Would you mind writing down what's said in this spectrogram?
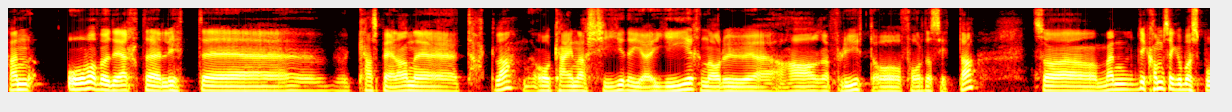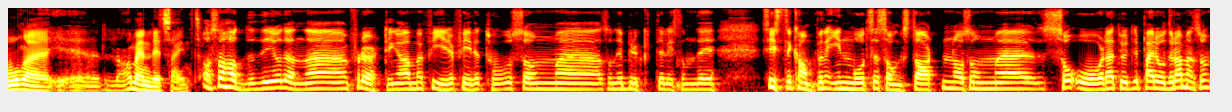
han overvurderte litt eh, hva spillerne takla, og hva energi det gir når du eh, har flyt og får det til å sitte. Så, men de kom seg jo på sporet, la meg inn litt seint. Og så hadde de jo denne flørtinga med 4-4-2 som, eh, som de brukte liksom de siste kampene inn mot sesongstarten, og som eh, så ålreit ut i perioder, men som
